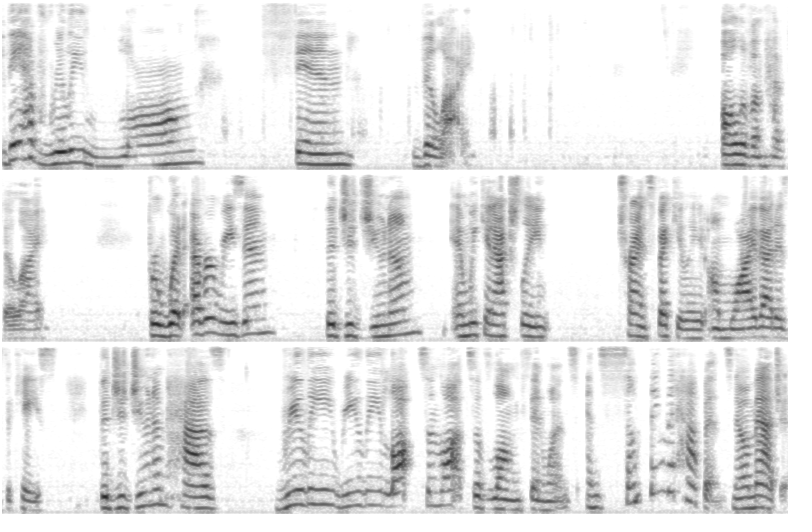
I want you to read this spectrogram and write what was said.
They have really long, thin villi. All of them have villi. For whatever reason, the jejunum, and we can actually try and speculate on why that is the case, the jejunum has really, really lots and lots of long, thin ones. And something that happens, now imagine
